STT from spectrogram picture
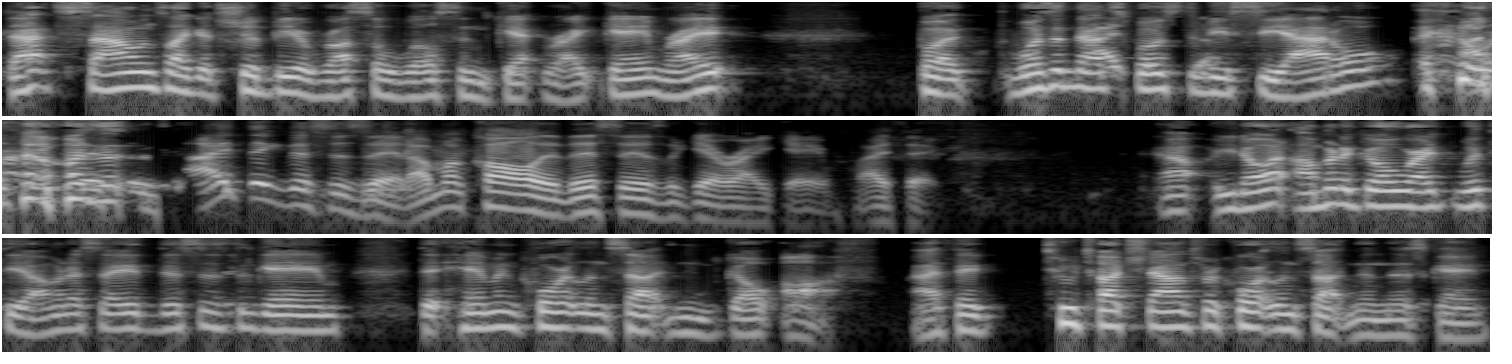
That sounds like it should be a Russell Wilson get right game, right? But wasn't that I supposed to think be Seattle? I think, this is, I think this is it. I'm gonna call it. This is the get right game. I think. Uh, you know what? I'm going to go right with you. I'm going to say this is the game that him and Courtland Sutton go off. I think two touchdowns for Courtland Sutton in this game.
